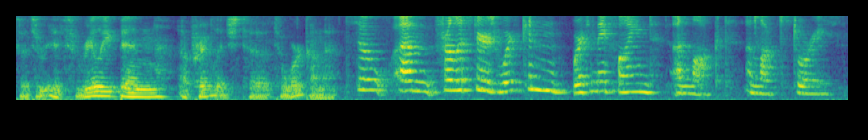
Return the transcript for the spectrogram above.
So it's, it's really been a privilege to, to work on that. So, um, for listeners, where can where can they find Unlocked Unlocked Stories?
